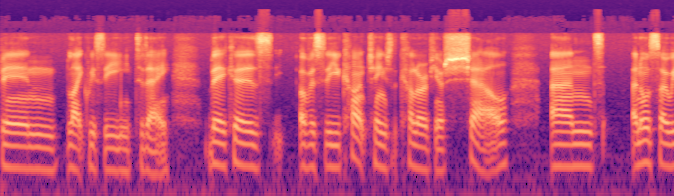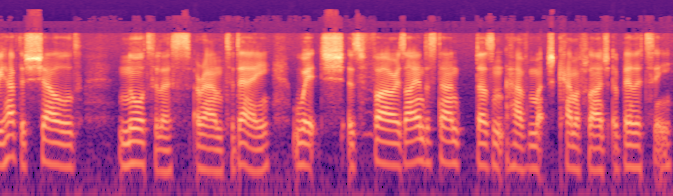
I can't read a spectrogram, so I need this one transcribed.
been like we see today, because obviously you can't change the color of your shell, and and also we have the shelled Nautilus around today, which, as far as I understand, doesn't have much camouflage ability.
